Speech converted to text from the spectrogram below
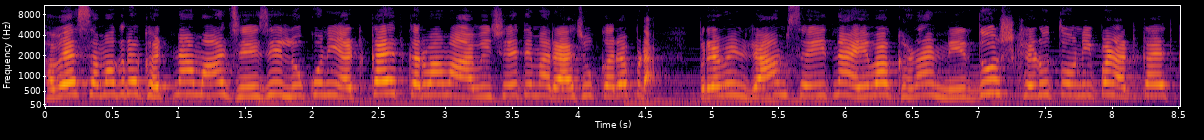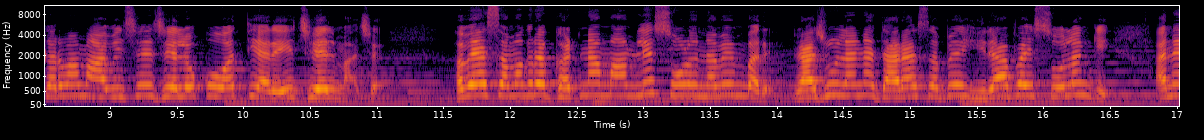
હવે સમગ્ર ઘટનામાં જે જે લોકોની અટકાયત કરવામાં આવી છે તેમાં રાજુ કરપડા, પ્રવીણ રામ સહિતના એવા ઘણા નિર્દોષ ખેડૂતોની પણ અટકાયત કરવામાં આવી છે જે લોકો અત્યારે જેલમાં છે. હવે આ સમગ્ર ઘટના મામલે સોળ નવેમ્બરે રાજુલાના ધારાસભ્ય હીરાભાઈ સોલંકી અને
